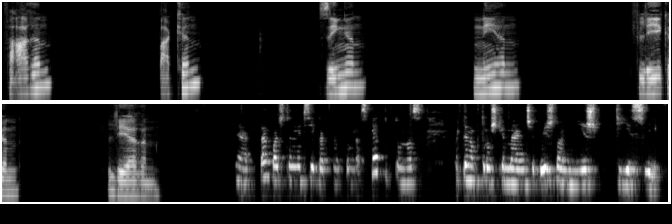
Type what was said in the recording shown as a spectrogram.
Fahren. Backen. Singen. Nähen. Pflegen. Lehren. Так, так, бачите, не всі картинки у нас є, тобто у нас картинок трошки менше вийшло, ніж дієслів.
